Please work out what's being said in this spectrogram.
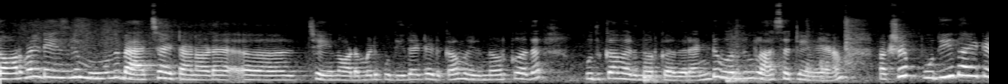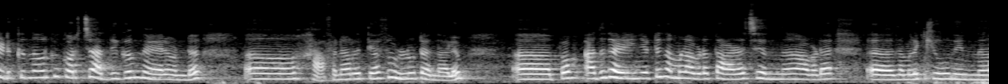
നോർമൽ ഡേയ്സിൽ മൂന്ന് ബാച്ചായിട്ടാണ് അവിടെ ചെയ്യുന്ന ഉടമ്പടി പുതിയതായിട്ട് എടുക്കാൻ വരുന്നവർക്കും അതെ പുതുക്കാൻ വരുന്നവർക്കും അതെ രണ്ട് പേർക്കും ക്ലാസ് അറ്റൻഡ് ചെയ്യണം. പക്ഷേ പുതിയതായിട്ട് എടുക്കുന്നവർക്ക് കുറച്ച് അധികം നേരമുണ്ട് ഹാഫ് ആൻ അവർ വ്യത്യാസം ഉള്ളൂ എന്നാലും. അപ്പം അത് കഴിഞ്ഞിട്ട് നമ്മൾ അവിടെ താഴെ ചെന്ന് അവിടെ നമ്മൾ ക്യൂ നിന്ന്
